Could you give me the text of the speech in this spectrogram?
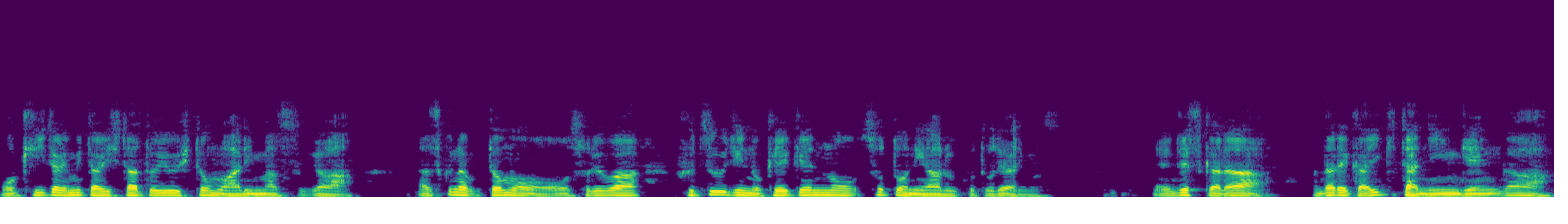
を聞いたり見たりしたという人もありますが、少なくともそれは普通人の経験の外にあることであります。ですから、誰か生きた人間が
